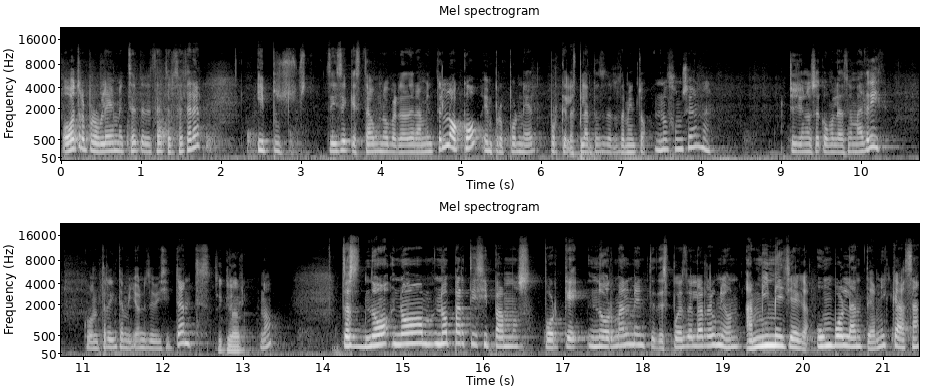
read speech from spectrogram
otro problema, etcétera, etcétera, etcétera. Y pues se dice que está uno verdaderamente loco en proponer porque las plantas de tratamiento no funcionan. Entonces yo no sé cómo le hace Madrid con 30 millones de visitantes. Sí, claro. ¿no? Entonces, no, no, no participamos porque normalmente después de la reunión a mí me llega un volante a mi casa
